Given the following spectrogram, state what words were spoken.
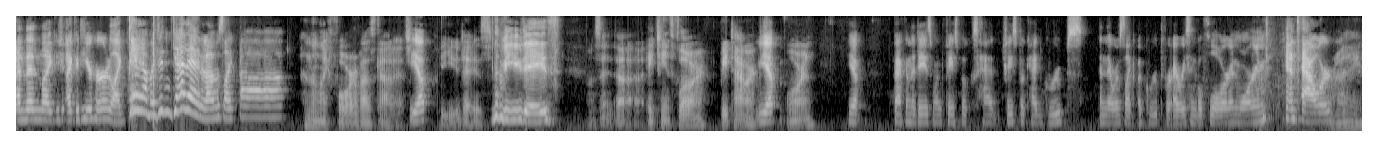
and then like I could hear her like, "Damn, I didn't get it," and I was like, "Ah, And then like four of us got it. yep." BU days. The BU days. What was it uh, 18th floor, B Tower, Yep, Warren? Yep. Back in the days when Facebook's had Facebook had groups, and there was like a group for every single floor in Warren and Tower. Right,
